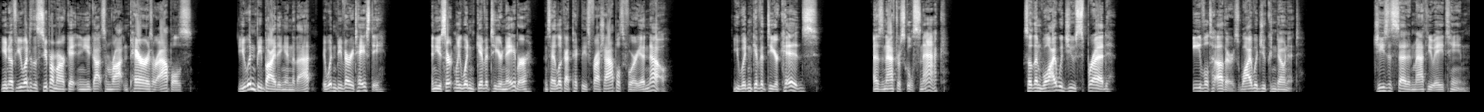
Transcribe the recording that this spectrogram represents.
You know, if you went to the supermarket and you got some rotten pears or apples, you wouldn't be biting into that. It wouldn't be very tasty. And you certainly wouldn't give it to your neighbor and say, Look, I picked these fresh apples for you. No. You wouldn't give it to your kids as an after school snack. So then why would you spread evil to others? Why would you condone it? Jesus said in Matthew 18,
